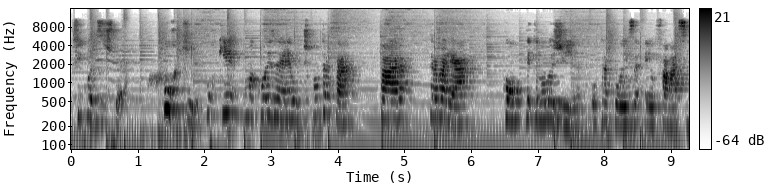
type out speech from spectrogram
ficou desesperado. Por quê? Porque uma coisa é eu te contratar para trabalhar com tecnologia. Outra coisa é eu falar assim:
